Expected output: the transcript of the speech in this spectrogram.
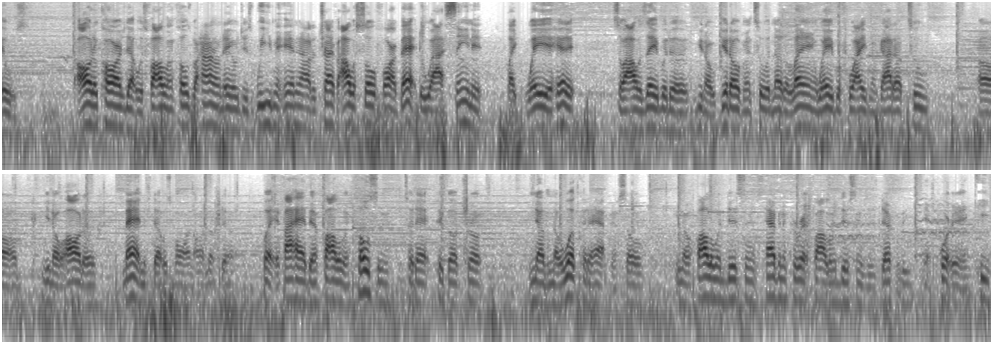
it was all the cars that was following close behind them, they were just weaving in and out of traffic. I was so far back to where I seen it like way ahead it. So I was able to, you know, get over into another lane way before I even got up to, um, you know, all the madness that was going on up there. But if I had been following closer to that pickup truck, you never know what could have happened. So, you know, following distance, having the correct following distance is definitely important and key,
